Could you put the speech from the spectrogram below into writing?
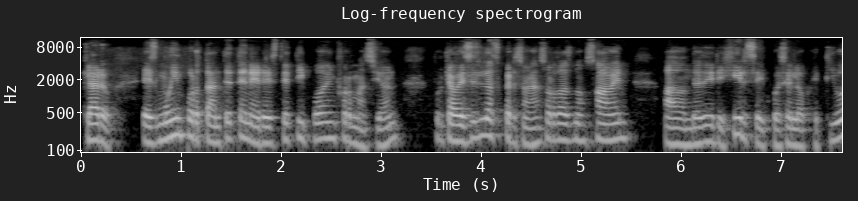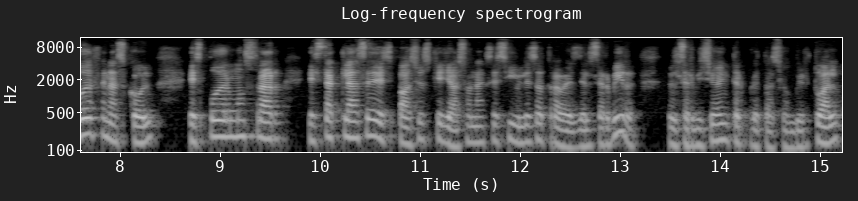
claro. Es muy importante tener este tipo de información porque a veces las personas sordas no saben a dónde dirigirse y pues el objetivo de FENASCOL es poder mostrar esta clase de espacios que ya son accesibles a través del servir, del servicio de interpretación virtual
